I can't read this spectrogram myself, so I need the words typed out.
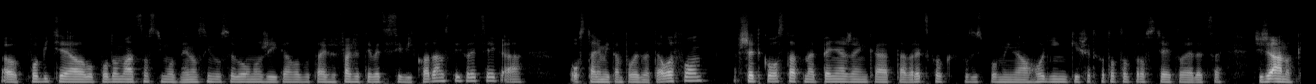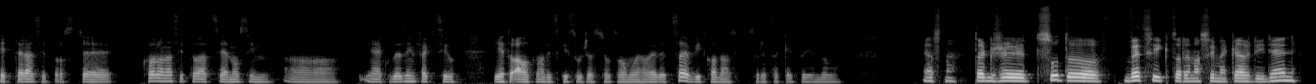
po byte alebo po domácnosti moc nenosím so sebou nožík alebo tak, že fakt, že tie veci si vykladám z tých vreciek a ostane mi tam povedzme telefón, všetko ostatné, peňaženka, tá vrecko, ako si spomínal, hodinky, všetko toto proste je to EDC. Čiže áno, keď teraz je proste korona situácia, nosím uh, nejakú dezinfekciu, je to automaticky súčasťou toho môjho EDC, vykladám si to z keď prídem domov. Jasné. Takže sú to veci, ktoré nosíme každý deň.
